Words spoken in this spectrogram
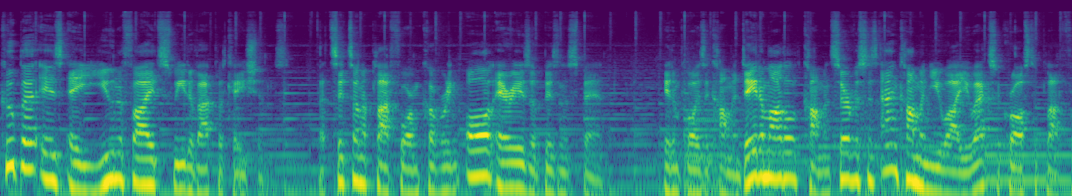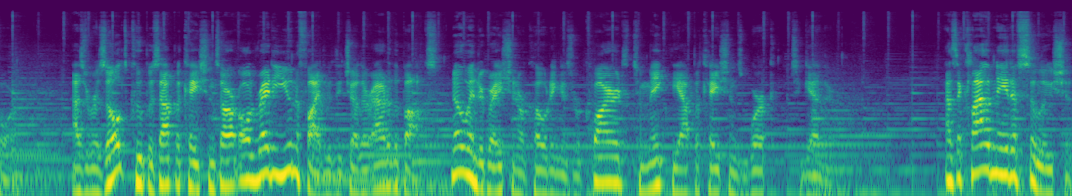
Coupa is a unified suite of applications that sits on a platform covering all areas of business spend. It employs a common data model, common services, and common UI UX across the platform. As a result, Coupa's applications are already unified with each other out of the box. No integration or coding is required to make the applications work together. As a cloud native solution,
